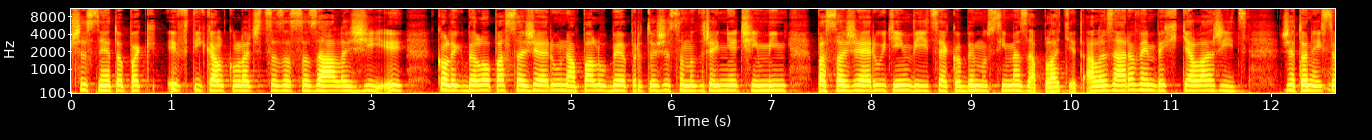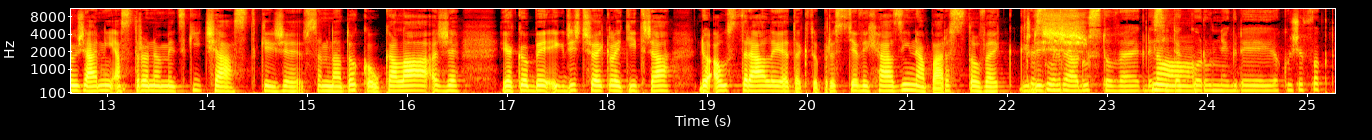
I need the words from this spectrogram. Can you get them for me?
Přesně to pak i v té kalkulačce zase záleží i kolik bylo pasažérů na palubě, protože samozřejmě čím méně pasažérů, tím víc jakoby musíme zaplatit. Ale zároveň bych chtěla říct, že to nejsou žádný astronomické částky, že jsem na to koukala a že jakoby i když člověk letí třeba do Austrálie, tak to prostě vychází na pár stovek. Když... Přesně v řádu stovek, desítek no. korun někdy, jakože fakt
